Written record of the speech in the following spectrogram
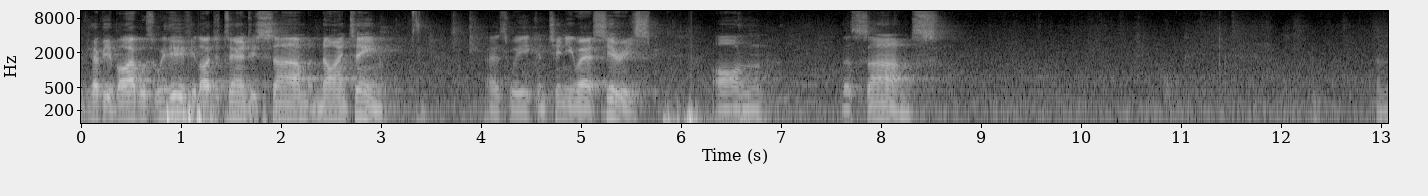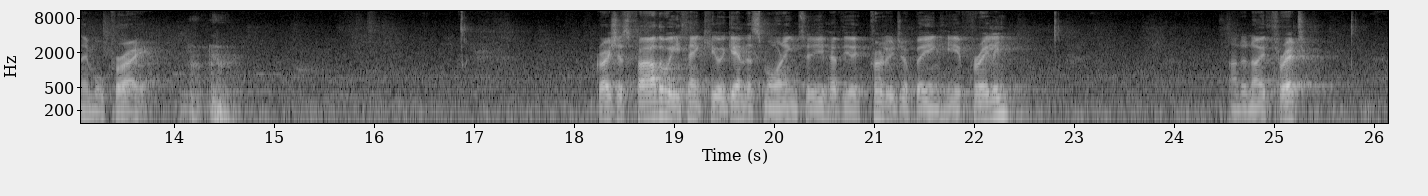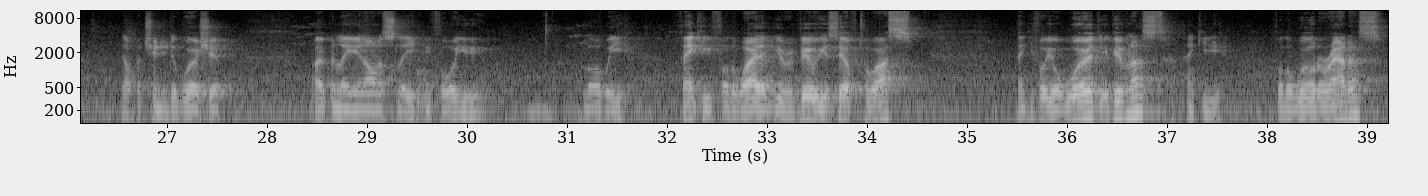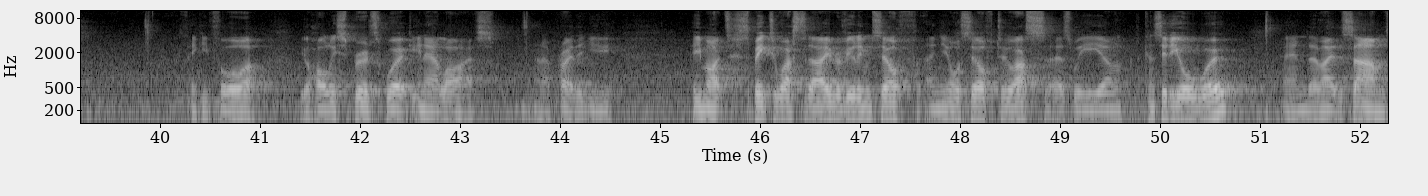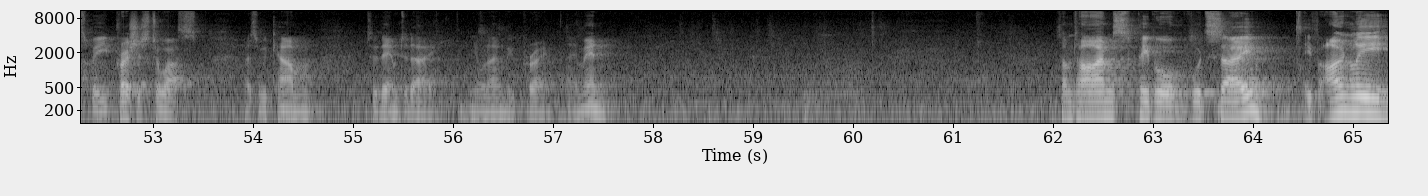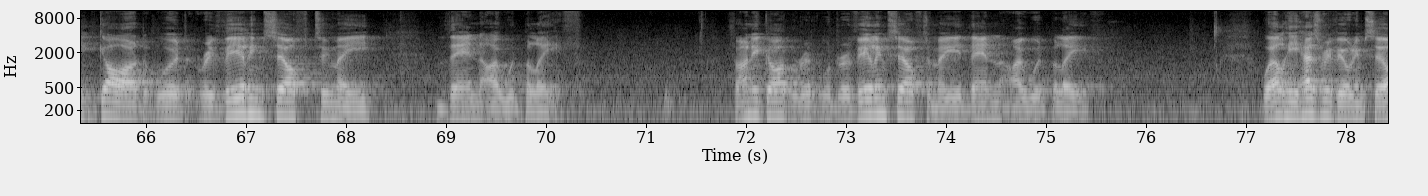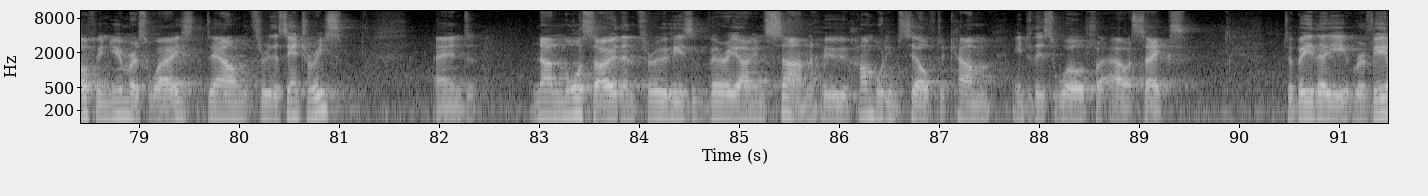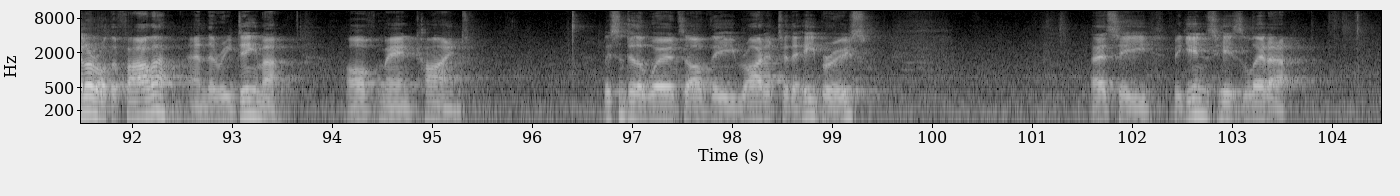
If you have your Bibles with you, if you'd like to turn to Psalm 19 as we continue our series on the Psalms. And then we'll pray. Gracious Father, we thank you again this morning to have the privilege of being here freely, under no threat, the opportunity to worship openly and honestly before you. Lord, we thank you for the way that you reveal yourself to us. Thank you for your word you've given us. Thank you for the world around us. Thank you for your Holy Spirit's work in our lives. And I pray that you, He might speak to us today, reveal Himself and yourself to us as we um, consider your word. And uh, may the Psalms be precious to us as we come to them today. In your name we pray. Amen. Sometimes people would say, if only God would reveal himself to me, then I would believe. If only God would reveal himself to me, then I would believe. Well, he has revealed himself in numerous ways down through the centuries, and none more so than through his very own Son, who humbled himself to come into this world for our sakes to be the revealer of the Father and the Redeemer of mankind. Listen to the words of the writer to the Hebrews as he begins his letter,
